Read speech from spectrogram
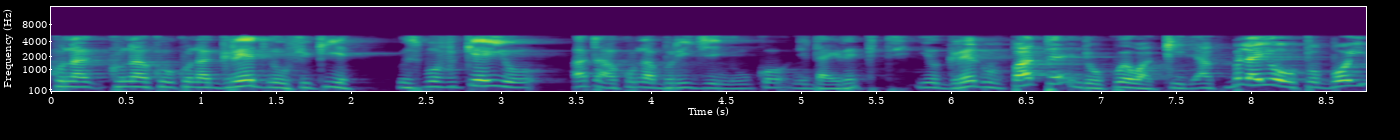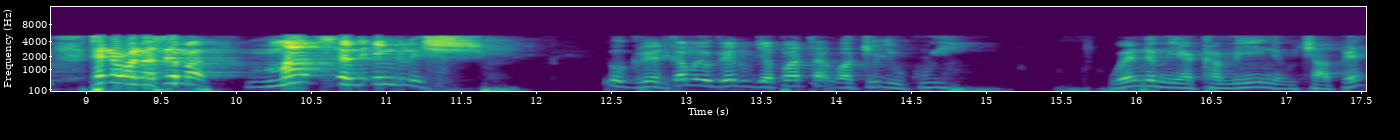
kuna kuna kuna grade ni ufikie. Usipofikia hiyo hata hakuna bridging huko ni direct. Hiyo grade upate ndio ukuwe wakili. Bila hiyo utoboi. Tena wanasema maths and english. Hiyo grade kama hiyo grade hujapata wakili ukui. Uende miaka minne uchape.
